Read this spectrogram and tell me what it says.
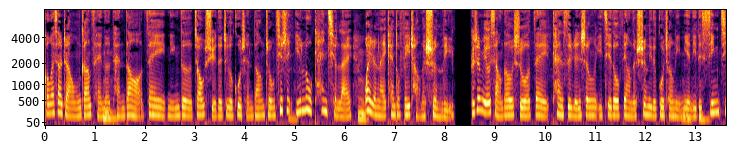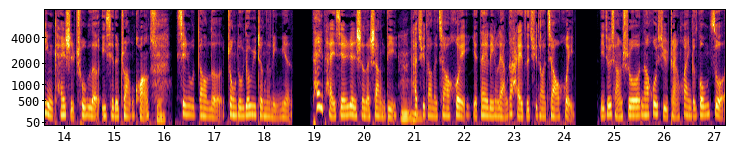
呱呱校长，我们刚才呢、嗯谈到，在您的教学的这个过程当中，其实一路看起来、嗯外人来看都非常的顺利。可是没有想到说，在看似人生一切都非常的顺利的过程里面，嗯你的心境开始出了一些的状况，是，陷入到了重度忧郁症的里面。太太先认识了上帝，嗯她去到了教会，也带领两个孩子去到教会。你就想说，那或许转换一个工作，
